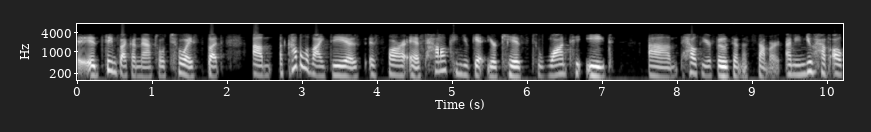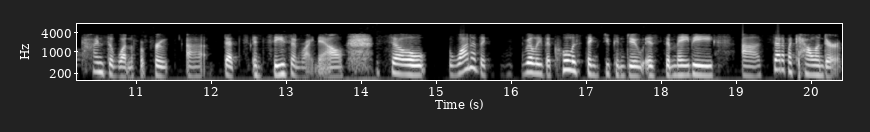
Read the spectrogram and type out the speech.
it seems like a natural choice, but um, a couple of ideas as far as how can you get your kids to want to eat um, healthier foods in the summer. I mean, you have all kinds of wonderful fruit uh, that's in season right now. So one of the really the coolest things you can do is to maybe uh, set up a calendar.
